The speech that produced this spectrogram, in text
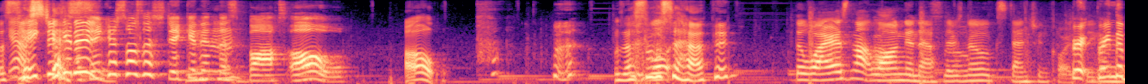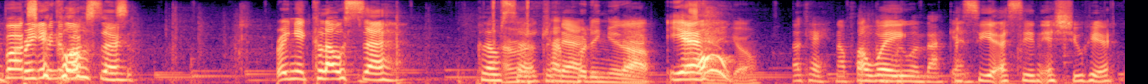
Let's Yeah, take stick this. it I in. think you're supposed to stick it in this mm-hmm. box. Oh. Oh. Was that supposed to happen? The wire's not long enough. There's no extension cord. Br- bring the box. Bring it the box closer. Bring it closer. Closer. I'm gonna try there. putting it up. Yeah. There you oh. go. Okay, now oh, plug Oh the blue one back in. I in. see. I see an issue here.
